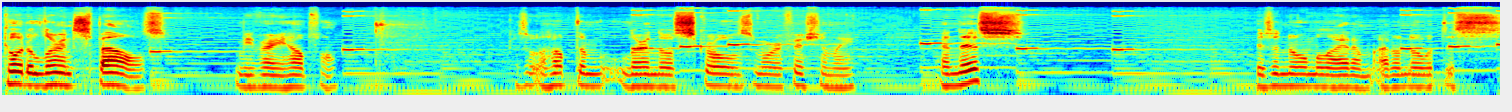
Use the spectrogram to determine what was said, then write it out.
go to learn spells, it'll be very helpful. Because it will help them learn those scrolls more efficiently. And this is a normal item. I don't know what this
